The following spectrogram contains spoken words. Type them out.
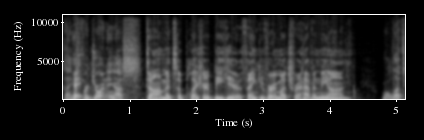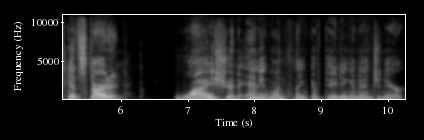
thanks hey, for joining us. Tom, it's a pleasure to be here. Thank you very much for having me on. Well, let's get started. Why should anyone think of dating an engineer?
